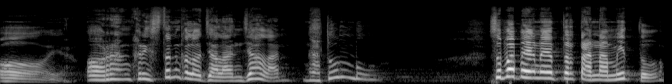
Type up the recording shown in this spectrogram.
Oh iya, orang Kristen kalau jalan-jalan nggak tumbuh. Sebab yang tertanam itu,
